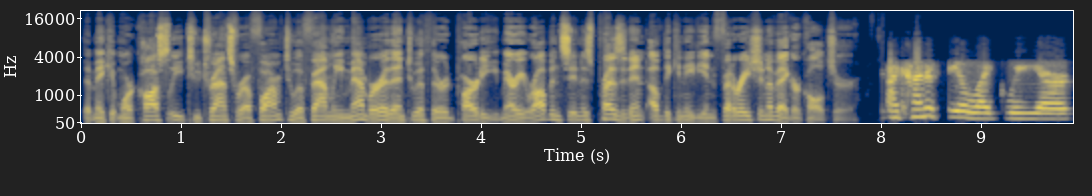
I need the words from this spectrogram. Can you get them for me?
that make it more costly to transfer a farm to a family member than to a third party. Mary Robinson is president of the Canadian Federation of Agriculture. I kind of feel like we are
